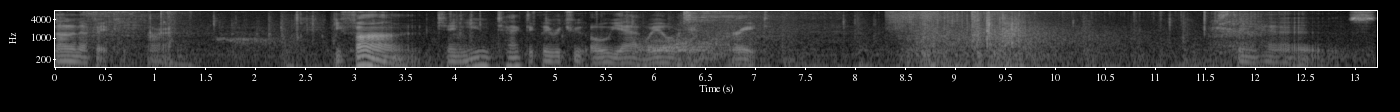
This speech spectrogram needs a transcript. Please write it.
Not enough AP. Alright. Ifan, can you tactically retreat? Oh yeah, way over here. Great. Thing has...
